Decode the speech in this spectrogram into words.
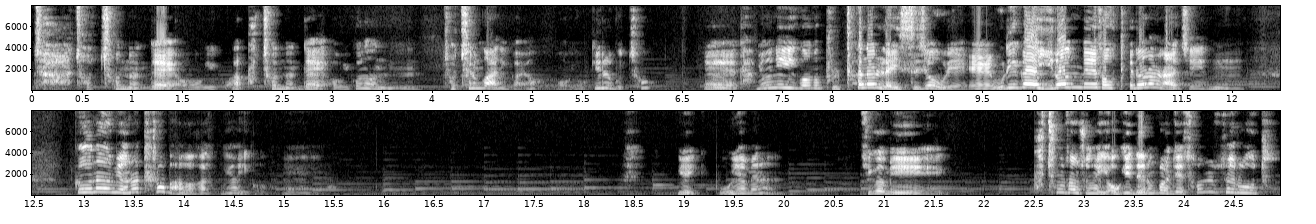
자, 젖혔는데, 어, 이거, 아, 붙였는데, 어, 이거는 젖히는 거 아닌가요? 어, 여기를 붙여? 예, 당연히 이거는 불타는 레이스죠, 우리. 예, 우리가 이런 데서 테러는 안 하지. 음. 끊으면은 틀어 막아가지고요, 이거. 예. 이게 뭐냐면은, 지금 이, 푸충 선수는 여기 내는 걸 이제 선수로 두,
